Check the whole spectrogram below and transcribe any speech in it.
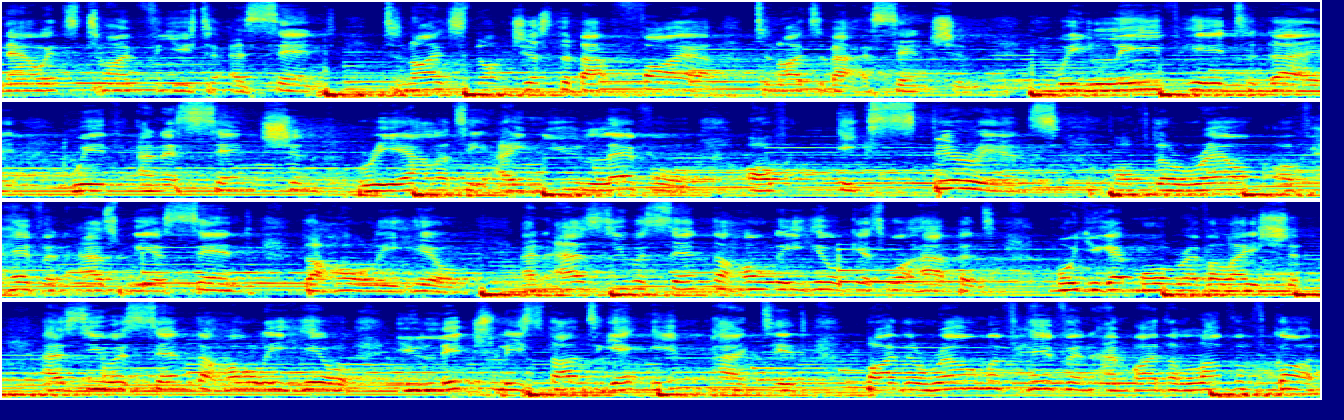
now it's time for you to ascend. Tonight's not just about fire, tonight's about ascension. We leave here today with an ascension reality, a new level of experience of the realm of heaven as we ascend the holy hill. And as you ascend the holy hill, guess what happens? More you get more revelation. As you ascend the holy hill, you literally start to get impacted by the realm of heaven and by the love of God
